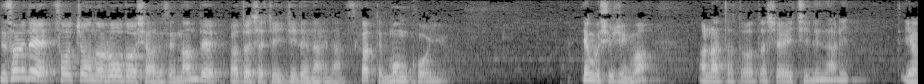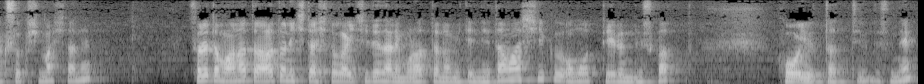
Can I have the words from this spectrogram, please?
で、それで早朝の労働者はですね、なんで私たち1デナリなんですかって文句を言う。でも主人は、あなたと私は1デナリ約束しましたね。それともあなたは後に来た人が1デナリもらったのを見て妬ましく思っているんですか？こう言ったっていうんですね。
